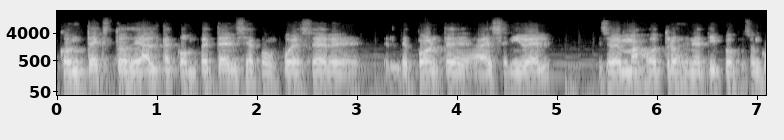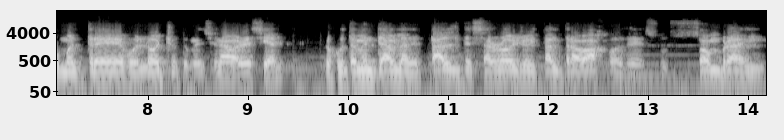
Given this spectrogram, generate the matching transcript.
contextos de alta competencia como puede ser eh, el deporte a ese nivel se ven más otros genetipos que son como el 3 o el 8 que mencionaba recién, pero justamente habla de tal desarrollo y tal trabajo de sus sombras y,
